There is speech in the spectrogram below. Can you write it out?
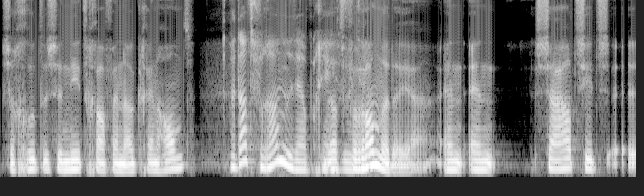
Ze groette ze niet, gaf hen ook geen hand. Maar dat veranderde op een gegeven moment. Dat veranderde, ja. En, en zij had zoiets. Uh,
